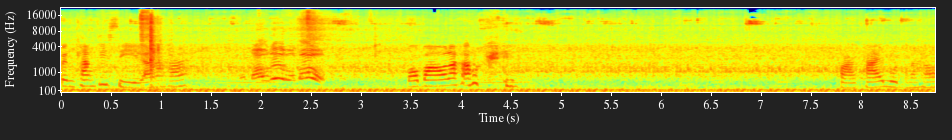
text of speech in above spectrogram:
เป็นครั้งที่สี่แล้วนะคะเบาๆเด้อเบาเบาๆนะคะทุกคนฝาท้ายหลุดนะคะ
